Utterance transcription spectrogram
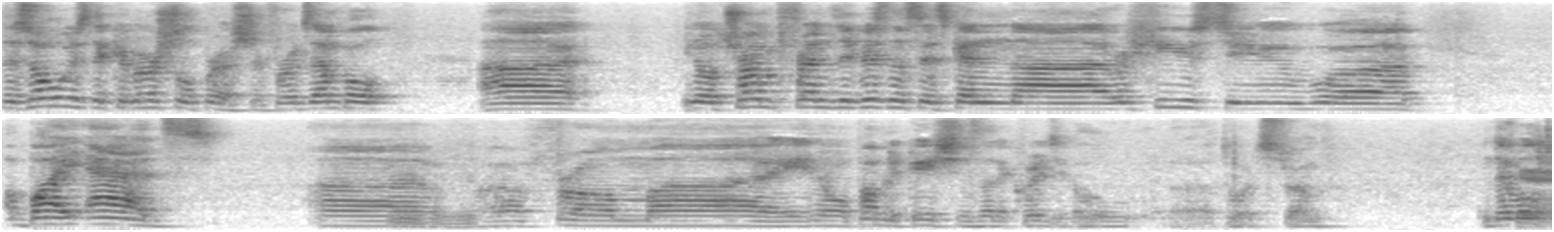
there's always the commercial pressure. For example, uh, you know, Trump-friendly businesses can uh, refuse to uh, buy ads uh, Mhm. uh, from uh, you know publications that are critical uh, towards Trump. And that Sure.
